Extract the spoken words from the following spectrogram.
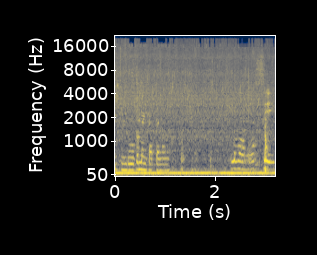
ਅਸੀਂ 2 ਮਿੰਟ ਆਪਾਂ ਇਹਨਾਂ ਨੂੰ ਲਵਾਉਣੇ ਆ ਸੇਕ।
